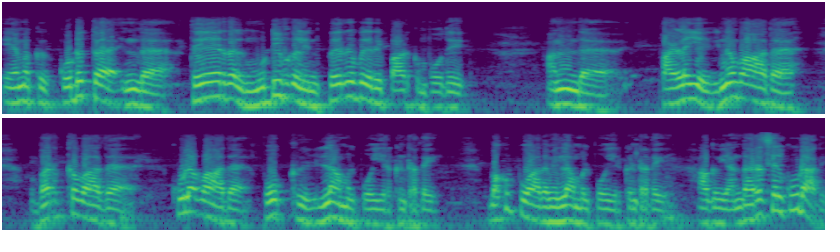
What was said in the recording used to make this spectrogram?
எமக்கு கொடுத்த இந்த தேர்தல் முடிவுகளின் பெறுபேரை பார்க்கும்போது அந்த பழைய இனவாத வர்க்கவாத குலவாத போக்கு இல்லாமல் போயிருக்கின்றது. வகுப்புவாதம் இல்லாமல் போயிருக்கின்றது. ஆகவே அந்த அரசியல் கூடாது.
